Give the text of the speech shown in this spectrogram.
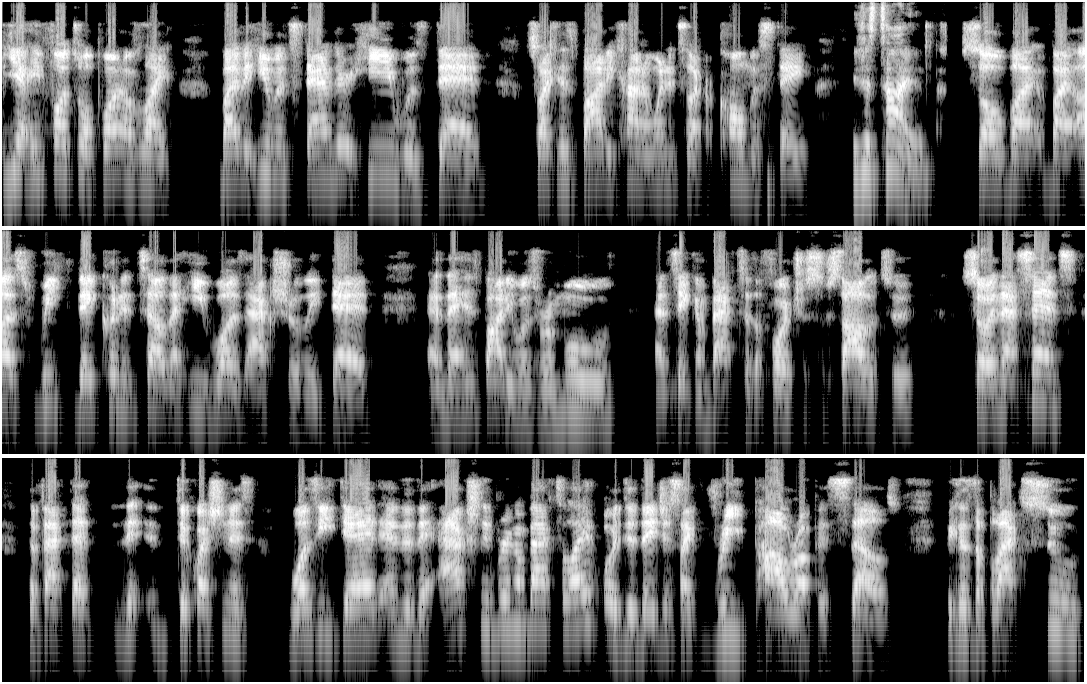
yeah, he fought to a point of like by the human standard he was dead. So like his body kind of went into like a coma state. He's just tired. So by by us, we they couldn't tell that he was actually dead, and that his body was removed and taken back to the Fortress of Solitude. So in that sense, the fact that the, the question is, was he dead, and did they actually bring him back to life, or did they just like re-power up his cells? Because the black suit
